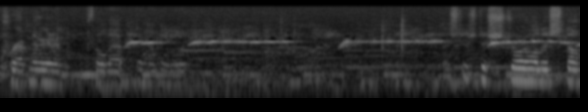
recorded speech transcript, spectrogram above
Crap, now I gotta fill that thing destroy all this stuff.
